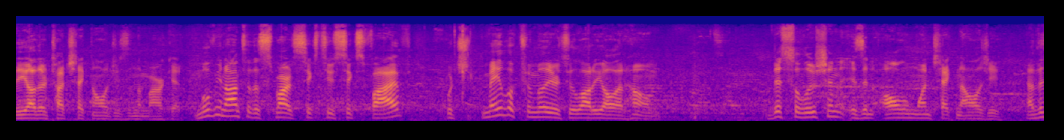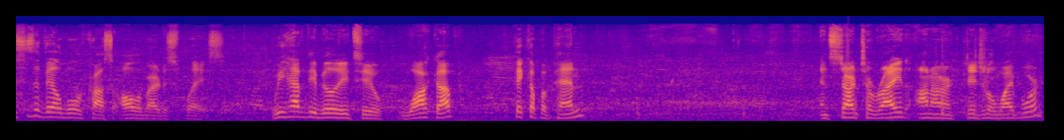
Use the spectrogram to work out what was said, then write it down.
the other touch technologies in the market. Moving on to the Smart 6265, which may look familiar to a lot of y'all at home. This solution is an all-in-one technology. Now this is available across all of our displays. We have the ability to walk up, pick up a pen, and start to write on our digital whiteboard.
